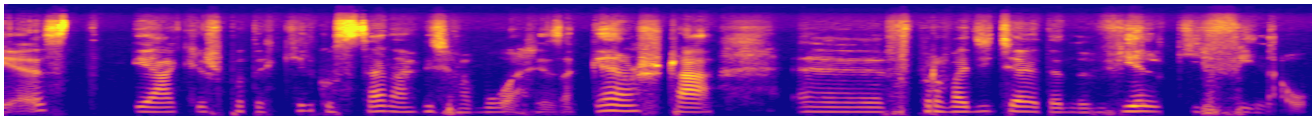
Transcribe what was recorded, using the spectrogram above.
jest, jak już po tych kilku scenach, gdzie fabuła się zagęszcza, e, wprowadzicie ten wielki finał.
